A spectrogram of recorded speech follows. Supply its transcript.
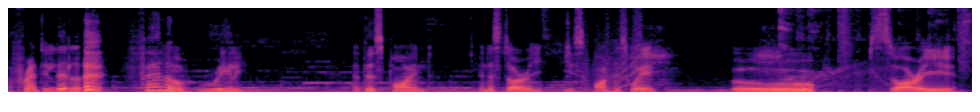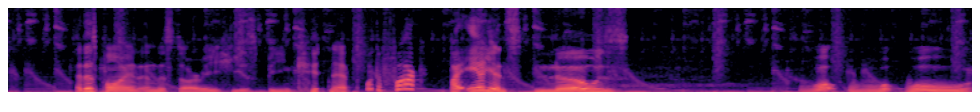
A friendly little fellow, really. At this point in the story, he is on his way. Oh, sorry. At this point in the story, he is being kidnapped. What the fuck? By aliens. Nose. Wow, wow, wow.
